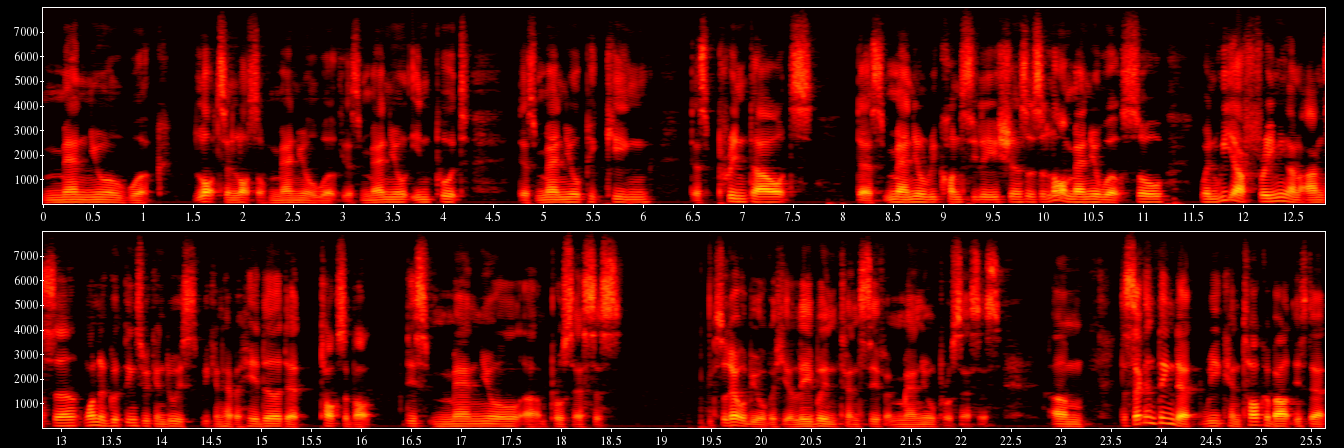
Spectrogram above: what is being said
manual work. Lots and lots of manual work. There's manual input, there's manual picking, there's printouts, there's manual reconciliations. There's a lot of manual work. So when we are framing an answer, one of the good things we can do is we can have a header that talks about these manual um, processes. So that will be over here, labor intensive and manual processes. Um, the second thing that we can talk about is that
